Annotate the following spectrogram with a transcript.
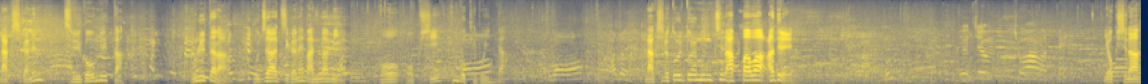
낚시가는 즐거움일까? 오늘따라 부자지간의 만남이 더 없이 행복해 보인다. 낚시로 똘똘 뭉친 아빠와 아들. 요즘 조항 어때? 역시나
